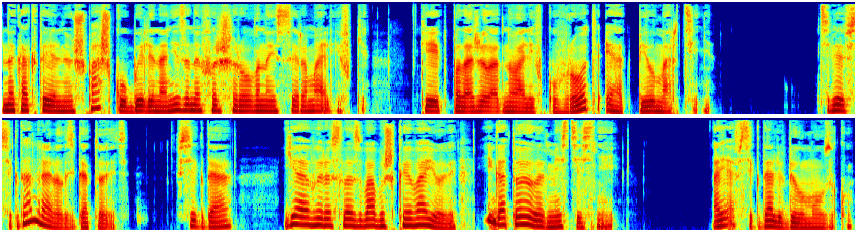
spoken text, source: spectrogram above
на коктейльную шпажку были нанизаны фаршированные сыром оливки. Кейт положил одну оливку в рот и отпил мартини. «Тебе всегда нравилось готовить?» «Всегда. Я выросла с бабушкой в Айове и готовила вместе с ней. А я всегда любил музыку.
